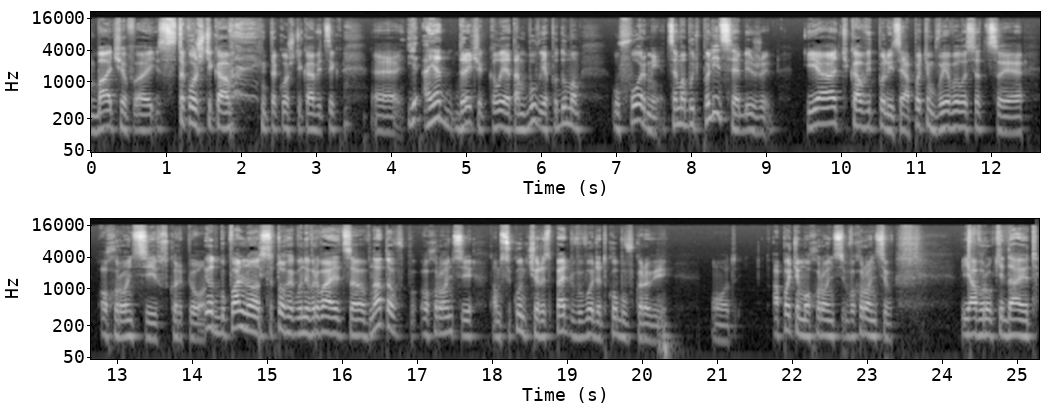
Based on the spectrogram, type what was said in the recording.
бачив, е, також тікав також тікав від цих. Е, а я, до речі, коли я там був, я подумав, у формі це, мабуть, поліція біжить. І я тікав від поліції, а потім виявилося, це охоронці в Скорпіон. І от буквально після того, як вони вриваються в натовп, охоронці там секунд через 5 виводять кобу в крові. От а потім охоронці, в охоронців явору кидають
